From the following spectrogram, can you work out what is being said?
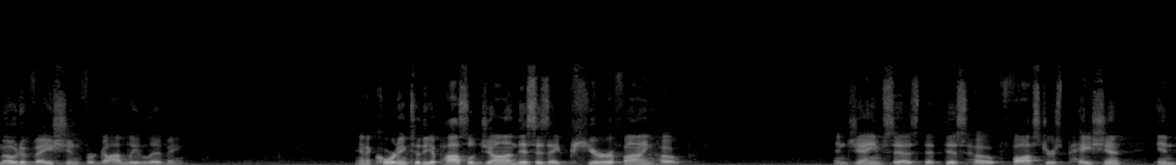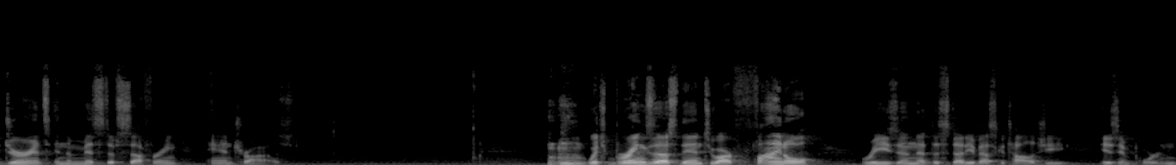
motivation for godly living. And according to the Apostle John, this is a purifying hope. And James says that this hope fosters patient endurance in the midst of suffering and trials. Which brings us then to our final reason that the study of eschatology is important,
